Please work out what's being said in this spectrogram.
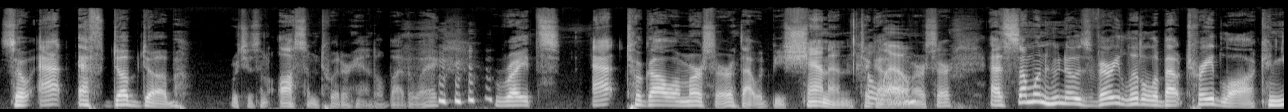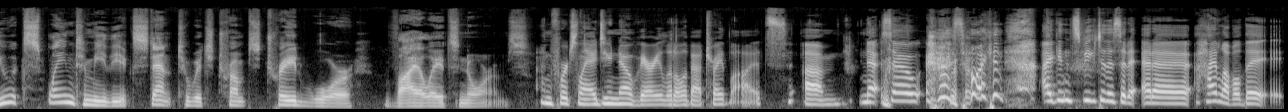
So at fdubdub, which is an awesome Twitter handle, by the way, writes at Togawa Mercer, that would be Shannon Togawa Hello. Mercer, as someone who knows very little about trade law, can you explain to me the extent to which Trump's trade war violates norms. Unfortunately, I do know very little about trade law. It's um no so so I can I can speak to this at a, at a high level that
